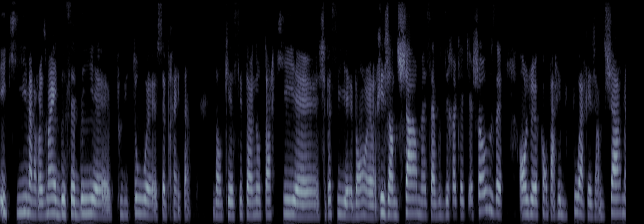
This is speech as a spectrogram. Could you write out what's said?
et qui malheureusement est décédé euh, plus tôt ce printemps. Donc c'est un auteur qui, je sais pas si bon Régent du Charme, ça vous dira quelque chose. On le comparait beaucoup à Régent du Charme.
